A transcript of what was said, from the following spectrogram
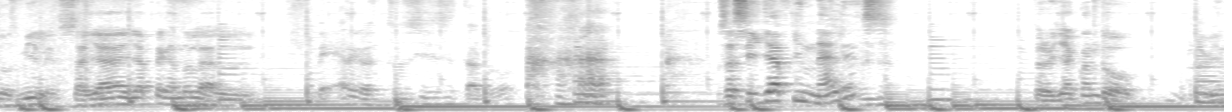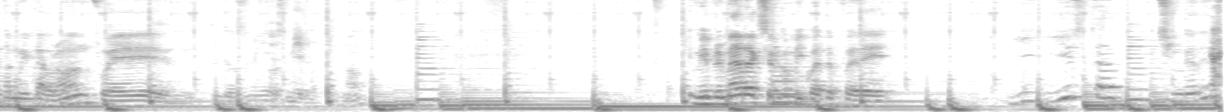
2000, o sea, ya, ya pegándole al... Verga, entonces sí se tardó. O sea, sí, ya finales, pero ya cuando revienta muy cabrón fue 2000. 2000, ¿no? Y mi primera reacción con mi cuate fue de... ¿Y, esta chingadera?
